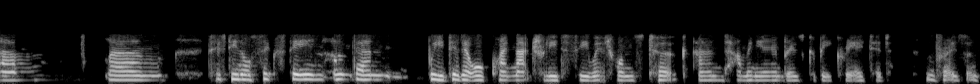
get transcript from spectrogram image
um, um, 15 or 16, and then we did it all quite naturally to see which ones took and how many embryos could be created and frozen.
